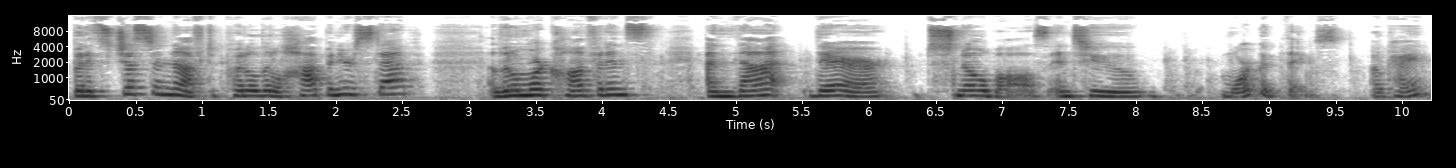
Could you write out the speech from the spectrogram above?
but it's just enough to put a little hop in your step, a little more confidence, and that there snowballs into more good things, okay?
